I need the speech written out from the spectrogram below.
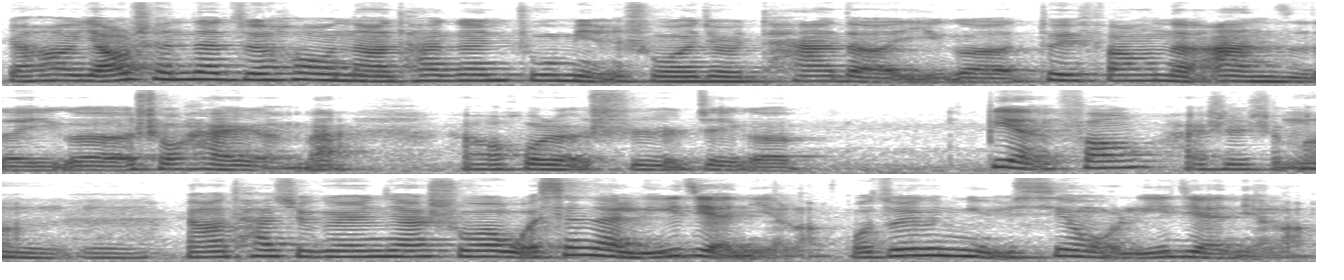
然后姚晨在最后呢，他跟朱敏说，就是他的一个对方的案子的一个受害人吧，然后或者是这个辩方还是什么，嗯嗯，然后他去跟人家说，我现在理解你了，我作为一个女性，我理解你了。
